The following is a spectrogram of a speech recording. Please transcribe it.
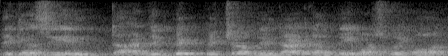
they can see entire, the big picture of the entire company, what's going on.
